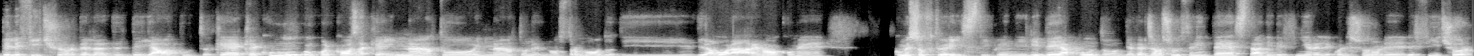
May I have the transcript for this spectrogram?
delle feature, del, de, degli output, che è, che è, comunque un qualcosa che è innato, innato nel nostro modo di, di lavorare no? come, come softwareisti. Quindi l'idea appunto di avere già la soluzione in testa, di definire le, quali sono le, le, feature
